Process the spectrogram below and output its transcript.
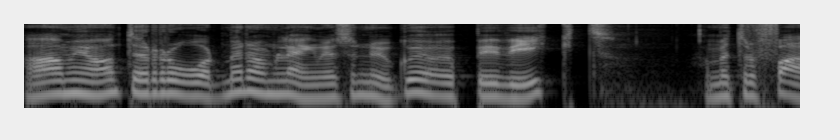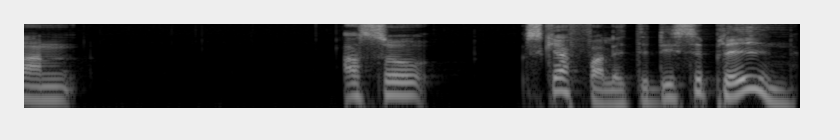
Ja, men jag har inte råd med dem längre så nu går jag upp i vikt. Ja, men tro fan. Alltså, skaffa lite disciplin.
